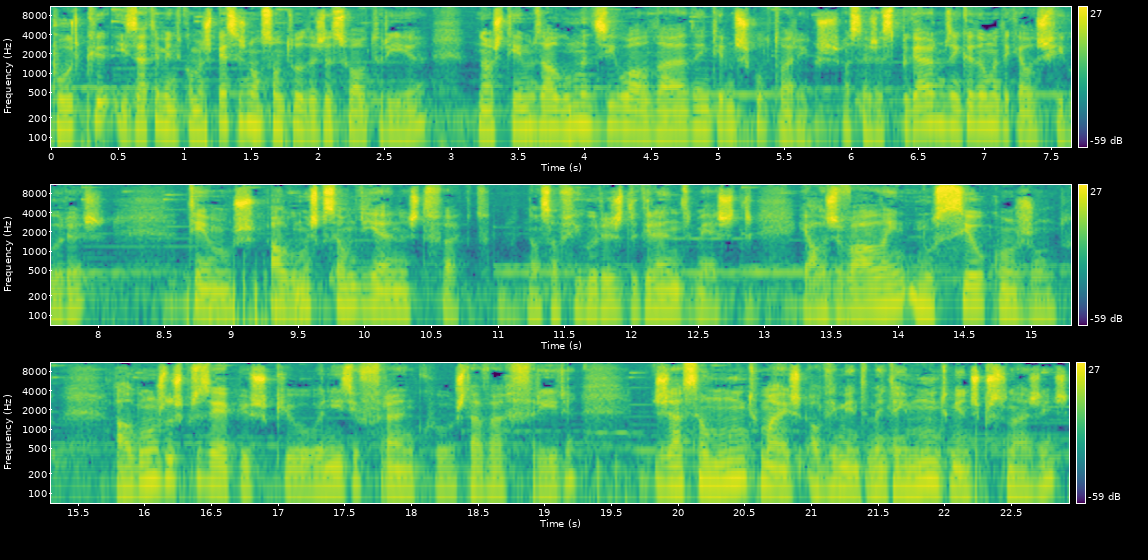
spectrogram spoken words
porque, exatamente como as peças não são todas da sua autoria, nós temos alguma desigualdade em termos escultóricos. Ou seja, se pegarmos em cada uma daquelas figuras, temos algumas que são medianas, de facto. Não são figuras de grande mestre. Elas valem no seu conjunto. Alguns dos presépios que o Anísio Franco estava a referir já são muito mais, obviamente também têm muito menos personagens,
